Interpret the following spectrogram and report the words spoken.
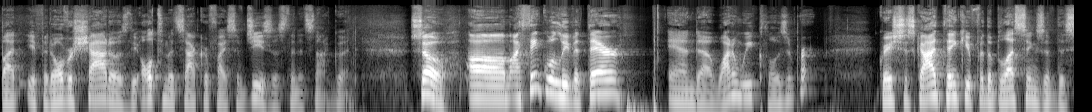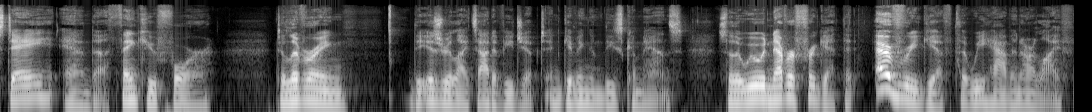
But if it overshadows the ultimate sacrifice of Jesus then it's not good. So um, I think we'll leave it there and uh, why don't we close in prayer? Gracious God, thank you for the blessings of this day, and uh, thank you for delivering the Israelites out of Egypt and giving them these commands so that we would never forget that every gift that we have in our life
